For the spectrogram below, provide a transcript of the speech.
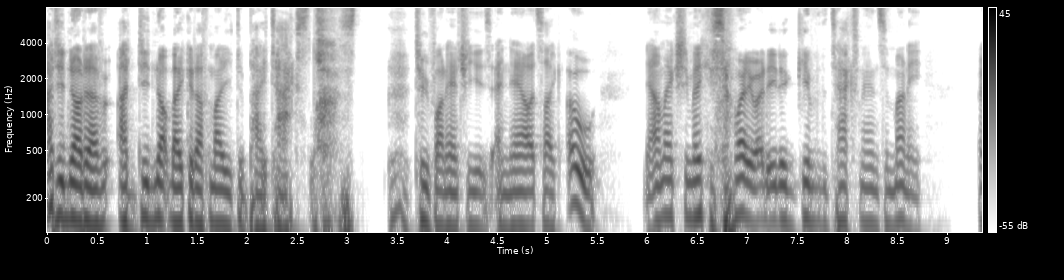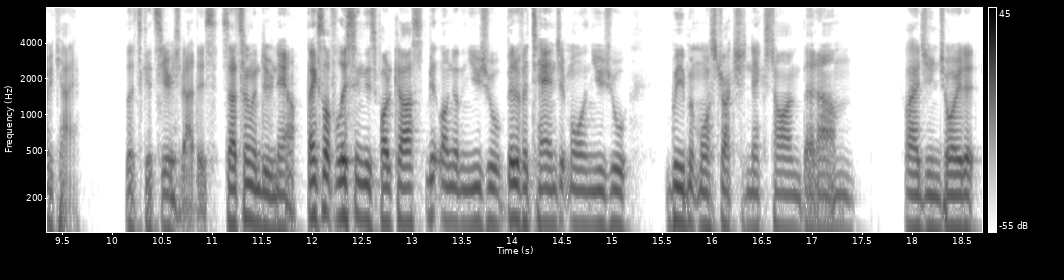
I did not have I did not make enough money to pay tax last two financial years, and now it's like, oh, now I'm actually making some money. I need to give the tax man some money. Okay, let's get serious about this. So that's what I'm going to do now. Thanks a lot for listening to this podcast. A bit longer than usual, bit of a tangent more than usual. be a bit more structured next time, but um, glad you enjoyed it.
